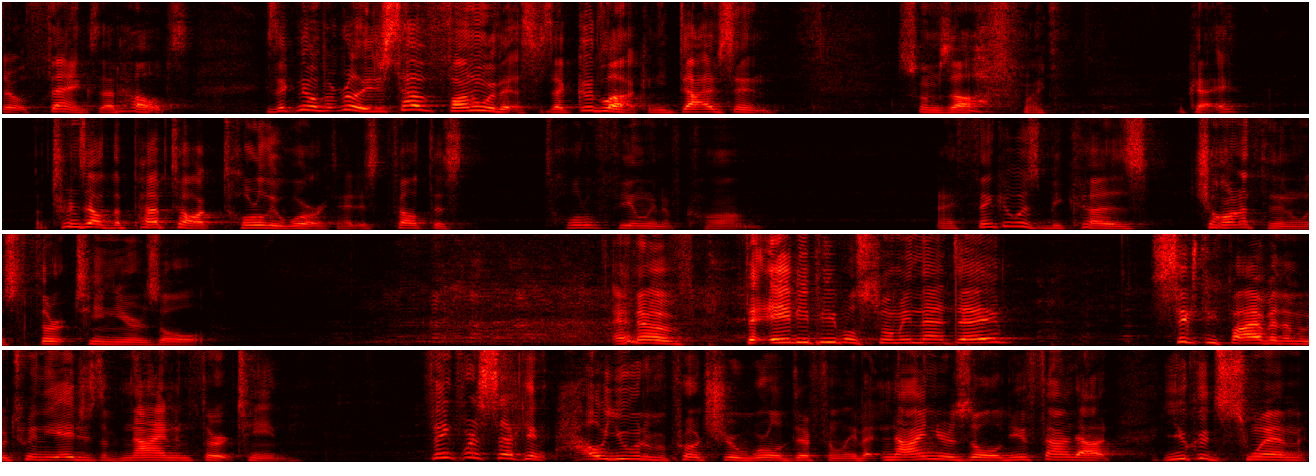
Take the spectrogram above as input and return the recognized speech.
Oh, thanks, that helps. He's like, No, but really, just have fun with this. He's like, Good luck. And he dives in, swims off. I'm like, Okay. Well, it turns out the pep talk totally worked. I just felt this total feeling of calm. And I think it was because Jonathan was 13 years old. and of the 80 people swimming that day, 65 of them were between the ages of 9 and 13. Think for a second how you would have approached your world differently. At nine years old, you found out you could swim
